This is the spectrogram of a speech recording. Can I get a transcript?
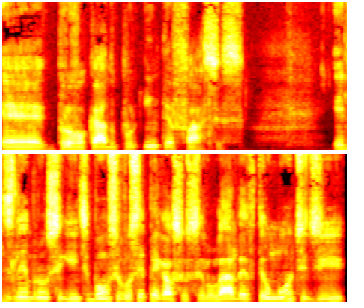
é, provocado por interfaces. Eles lembram o seguinte: bom, se você pegar o seu celular, deve ter um monte de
